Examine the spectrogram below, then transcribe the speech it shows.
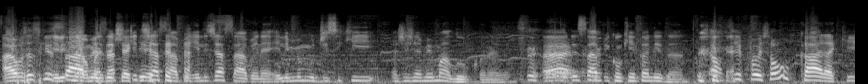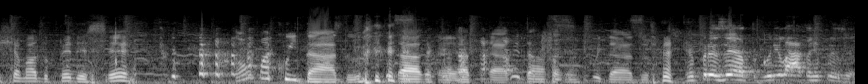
Aí vocês que Ele- sabem, não, mas acho que aqui- eles já sabem, eles já sabem, né? Ele mesmo disse que a gente é meio maluco, né? É. Eles sabem com quem estão lidando. Não, se foi só um cara aqui chamado PDC. Toma cuidado. Cuidado, É. cuidado, cuidado. Cuidado. Representa, gurilada representa.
